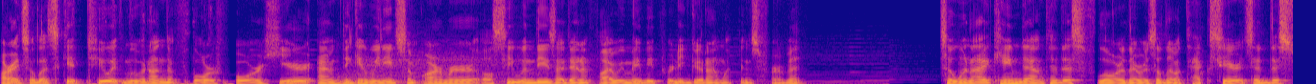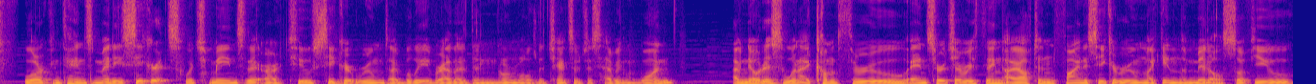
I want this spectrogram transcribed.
All right, so let's get to it. Moving on to floor four here. I'm thinking we need some armor. I'll see when these identify. We may be pretty good on weapons for a bit. So when I came down to this floor, there was a little text here. It said this floor contains many secrets, which means there are two secret rooms, I believe, rather than normal, the chance of just having one. I've noticed when I come through and search everything, I often find a secret room like in the middle. So if you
